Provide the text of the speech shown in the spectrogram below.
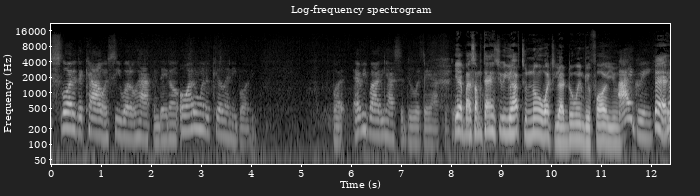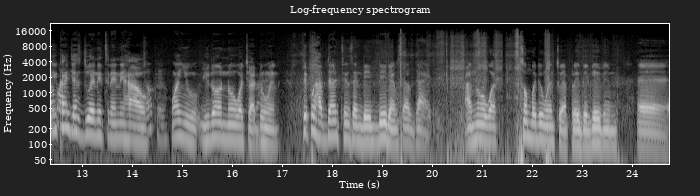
slaughter the cow and see what'll happen, they don't. Oh, I don't want to kill anybody. But everybody has to do what they have to do. Yeah, but sometimes you, you have to know what you are doing before you. I agree. Yeah, you can't just do anything anyhow Okay. when you, you don't know what you are Right. doing. People have done things and they, they themselves died. I know what somebody went to a place, they gave him, uh, uh,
